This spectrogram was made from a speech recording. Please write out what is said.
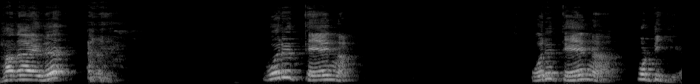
അതായത് ഒരു തേങ്ങ ഒരു തേങ്ങ പൊട്ടിക്കുക.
